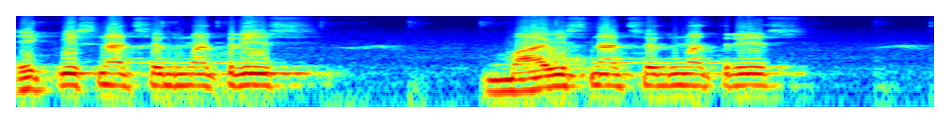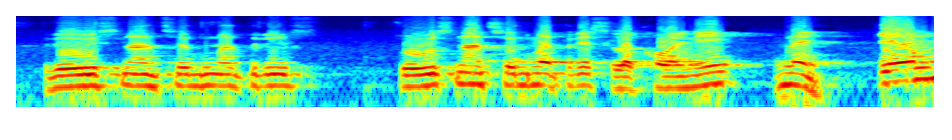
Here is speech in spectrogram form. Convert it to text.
એકવીસ ના છેદમાં ત્રીસ બાવીસ ના છેદમાં ત્રીસ ત્રેવીસ ના છેદમાં ત્રીસ ચોવીસ ના છેદમાં ત્રીસ લખવાની નહીં. કેમ?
